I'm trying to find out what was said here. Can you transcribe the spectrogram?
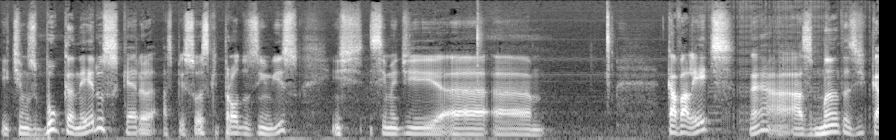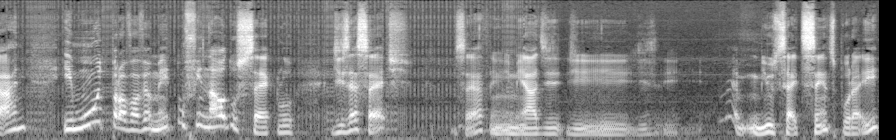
e tinha os bucaneiros, que eram as pessoas que produziam isso, em, cima de ah, cavaletes, né, as mantas de carne, e muito provavelmente no final do século XVII, certo? em meados de, de, de 1700 por aí,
